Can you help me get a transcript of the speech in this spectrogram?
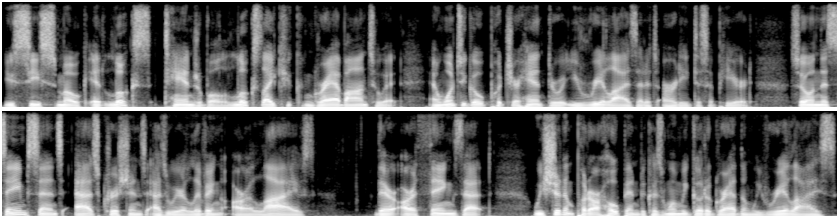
you see smoke, it looks tangible, it looks like you can grab onto it, and once you go put your hand through it, you realize that it's already disappeared. So, in the same sense, as Christians, as we are living our lives, there are things that we shouldn't put our hope in because when we go to grab them, we realize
